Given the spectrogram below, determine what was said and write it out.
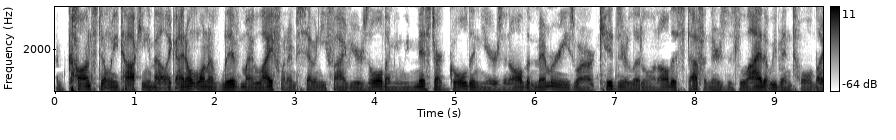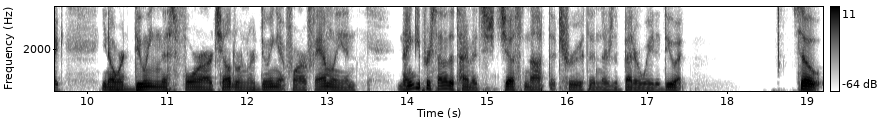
I'm constantly talking about like I don't want to live my life when I'm 75 years old. I mean, we missed our golden years and all the memories when our kids are little and all this stuff and there's this lie that we've been told like, you know, we're doing this for our children, we're doing it for our family and 90% of the time it's just not the truth and there's a better way to do it. So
